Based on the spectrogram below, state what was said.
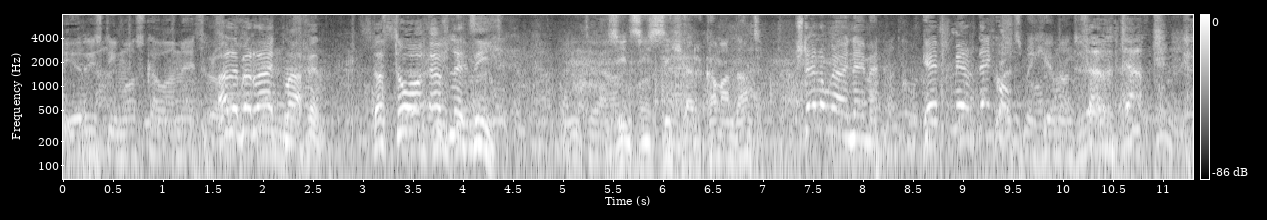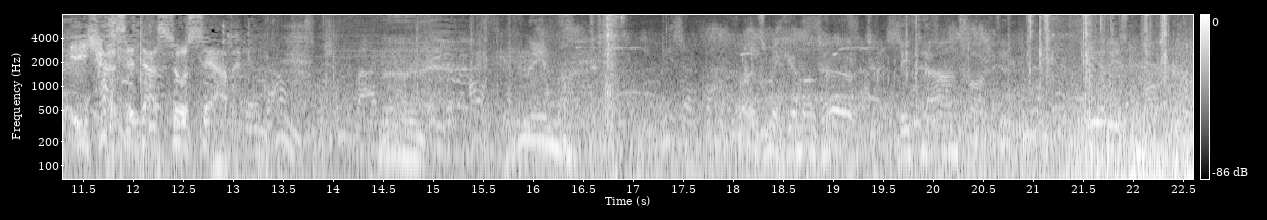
Hier ist die Moskauer Metro. Alle bereit machen. Das Tor öffnet sich. Sind Sie sicher, Kommandant? Stellung einnehmen. Gebt mir Deckung. Falls mich jemand hört. Verdammt, ich hasse das so sehr. Niemand. Falls mich jemand hört, bitte antworten. Hier ist Moskau.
